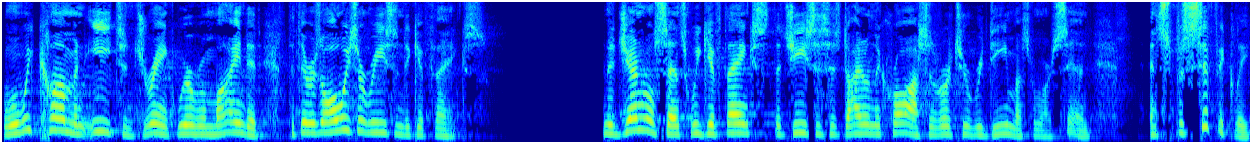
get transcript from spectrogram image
And when we come and eat and drink, we're reminded that there is always a reason to give thanks. In a general sense, we give thanks that Jesus has died on the cross in order to redeem us from our sin. And specifically,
